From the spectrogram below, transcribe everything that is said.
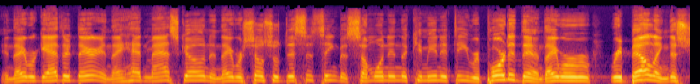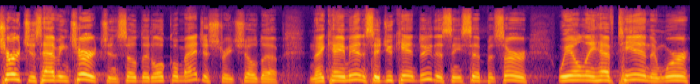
And they were gathered there and they had masks on and they were social distancing but someone in the community reported them. They were rebelling. This church is having church. And so the local magistrate showed up and they came in and said you can't do this. And he said but sir we only have 10 and we're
